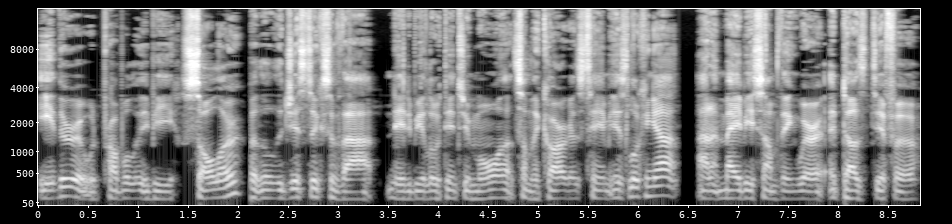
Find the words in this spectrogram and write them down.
either, it would probably be solo. But the logistics of that need to be looked into more. That's something Corrigan's team is looking at. And it may be something where it does differ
